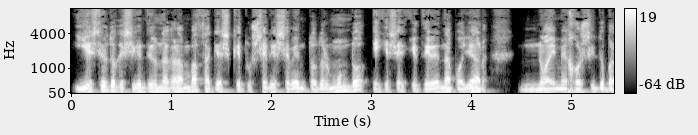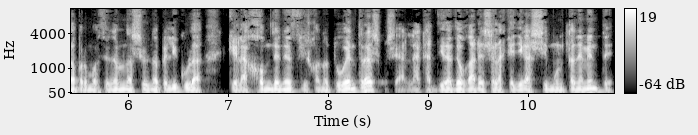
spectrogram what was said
Y es cierto que siguen teniendo una gran baza, que es que tu serie se ve en todo el mundo y que si que tienen apoyar, no hay mejor sitio para promocionar una serie, una película que la de Netflix cuando tú entras, o sea, la cantidad de hogares a las que llegas simultáneamente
